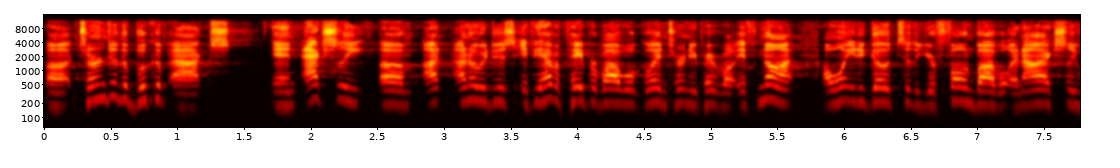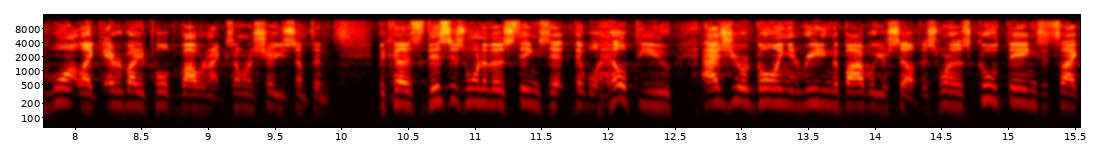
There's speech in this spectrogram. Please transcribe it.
uh, turn to the book of Acts and actually, um, I, I, know we do this. If you have a paper Bible, go ahead and turn to your paper Bible. If not, I want you to go to the, your phone Bible, and I actually want like everybody to pull up a Bible tonight because I want to show you something. Because this is one of those things that, that will help you as you're going and reading the Bible yourself. It's one of those cool things. It's like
